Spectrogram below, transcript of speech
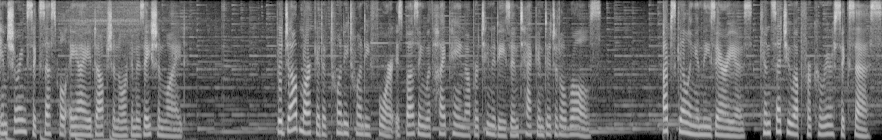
ensuring successful AI adoption organization wide. The job market of 2024 is buzzing with high paying opportunities in tech and digital roles. Upskilling in these areas can set you up for career success.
